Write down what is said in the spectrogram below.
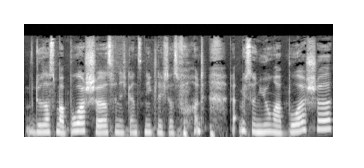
du sagst mal Bursche, das finde ich ganz niedlich, das Wort. Da hat mich so ein junger Bursche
